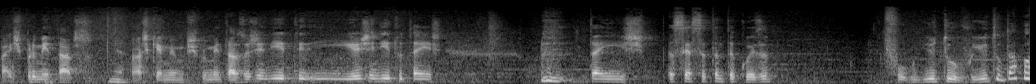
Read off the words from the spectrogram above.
pá, experimentares. Yeah. Acho que é mesmo experimentares. Hoje em dia, e hoje em dia tu tens, tens acesso a tanta coisa. Fogo, YouTube. YouTube dá para,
